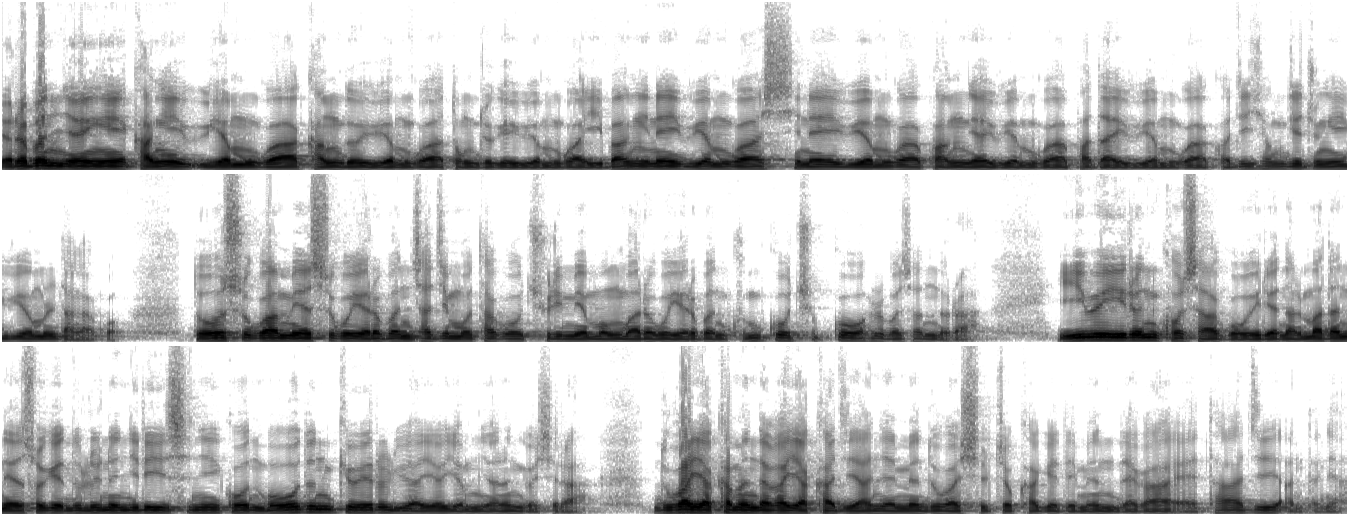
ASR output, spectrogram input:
여러 번 여행의 강의 위험과 강도 위험과 동족의 위험과 이방인의 위험과 신의 위험과 광야의 위험과 바다의 위험과 거짓 형제 중의 위험을 당하고 또 수고하며 쓰고 여러 번 자지 못하고 줄이며 목마르고 여러 번 굶고 춥고 헐벗었노라. 이외 일은 고사하고 오히려 날마다 내 속에 눌리는 일이 있으니 곧 모든 교회를 위하여 염려하는 것이라. 누가 약하면 내가 약하지 않냐면 누가 실족하게 되면 내가 애타하지 않더냐.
